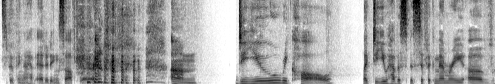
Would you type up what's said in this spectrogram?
It's a good thing I have editing software. um, do you recall, like, do you have a specific memory of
